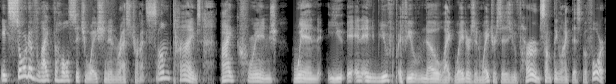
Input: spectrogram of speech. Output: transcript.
It's sort of like the whole situation in restaurants. Sometimes I cringe when you and, and you've if you know like waiters and waitresses you've heard something like this before.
